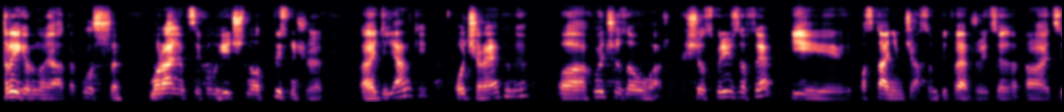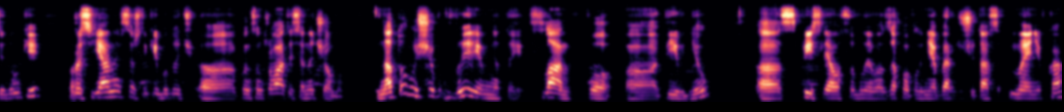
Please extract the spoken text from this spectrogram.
тригерної, а також морально-психологічно тиснучої е, ділянки очеретини, е, хочу зауважити, що скоріш за все, і останнім часом підтверджуються е, ці думки. Росіяни все ж таки будуть е, концентруватися на чому? На тому, щоб вирівняти фланг по е, півдню, з після особливо захоплення Бердичу та Менівка,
